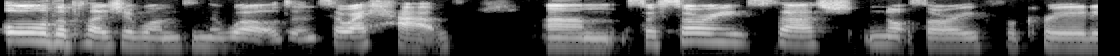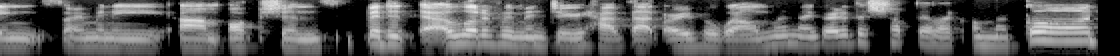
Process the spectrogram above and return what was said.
all the pleasure wands in the world. And so I have. Um, so sorry, Sash, not sorry for creating so many um, options, but it, a lot of women do have that overwhelm when they go to the shop. They're like, oh my God.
